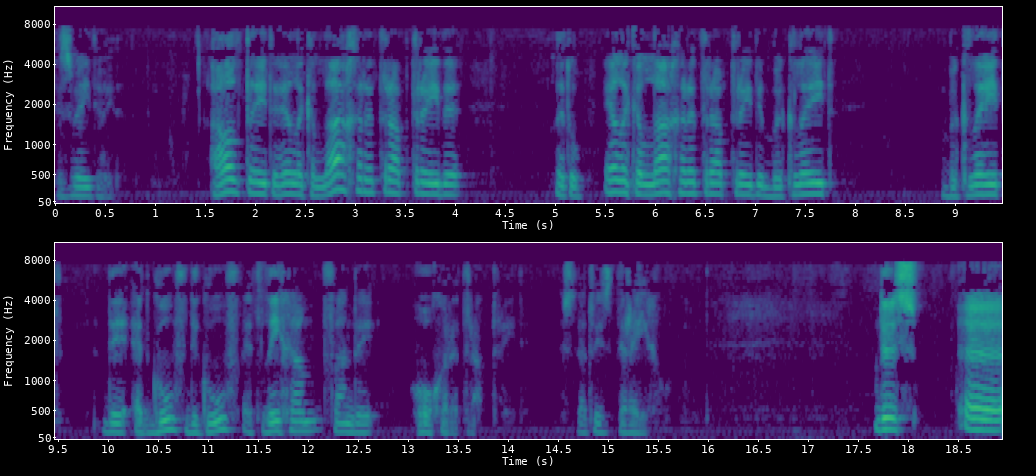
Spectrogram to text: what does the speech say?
dus weten we dat altijd elke lagere traptreden, let op, elke lagere traptreden bekleedt, bekleedt de, het goef, de goef, het lichaam van de hogere traptreden. Dus dat is de regel. Dus, uh,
